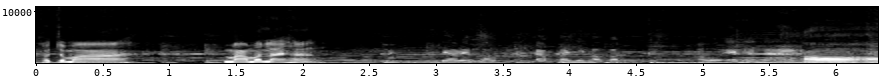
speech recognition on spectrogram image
เขาจะมามาเมื่อไหร่ฮะเดี๋ยวได้เขากลับไปนี่เขาก็เอาไอ้นั่นนะอ๋ออ๋อ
